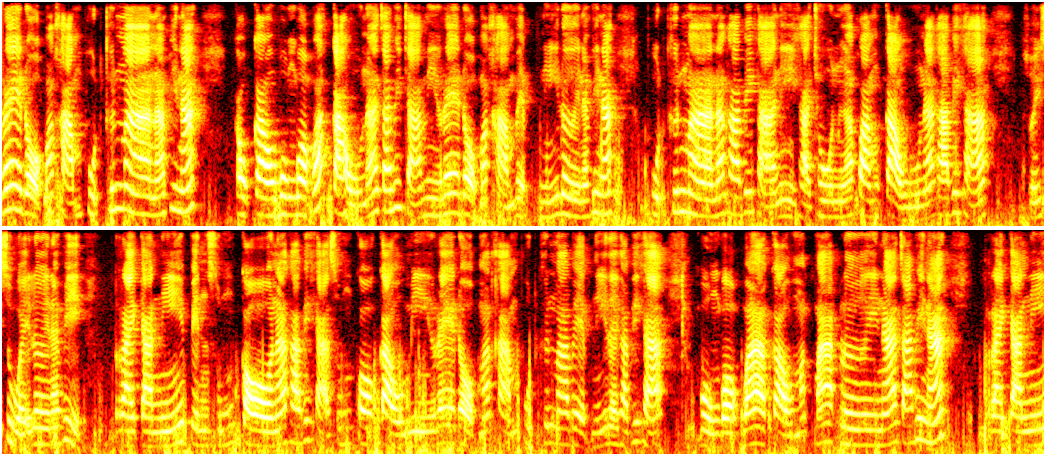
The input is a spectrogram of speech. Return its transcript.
แร่ดอกมะขามผุดขึ้นมานะพี่นะ เก่าๆบ่งบอกว่าเก่านะจ๊ะพี่จ๋ามีแร่ดอกมะขามแบบนี้เลยนะพี่นะผุดขึ้นมานะคะ พี่ขานี่ค่ะ โชว์เนื้อความเก่านะคะ พี่ขาสวยๆเลยนะพี่ รายการนี้เป็นซุ้มกอนะคะพี่ขาซุ้มกอเก่ามีแร่ดอกมะขามผุดขึ้นมาแบบนี้เลยค่ะพี่ขาบ่งบอกว่าเก่ามากๆเลยนะจ๊ะพี่นะ รายการนี้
